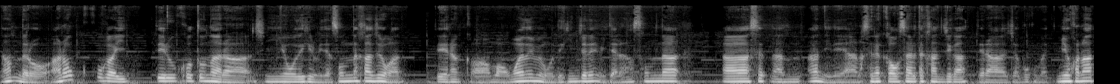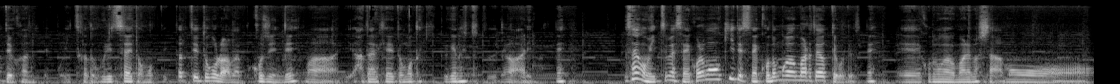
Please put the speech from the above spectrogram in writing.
なんだろう。あの子が言ってることなら信用できるみたいな、そんな感じのがあって、なんか、まあ、お前の夢もできんじゃね？みたいな、そんな、あせあ案にね、あの背中を押された感じがあってら、じゃあ僕もやってみようかなっていう感じで、いつか独立したいと思っていったっていうところは、やっぱ個人で、まあ、働きたいと思ったきっかけの一つではありますね。最後三つ目ですね。これも大きいですね。子供が生まれたよってことですね。えー、子供が生まれました。も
